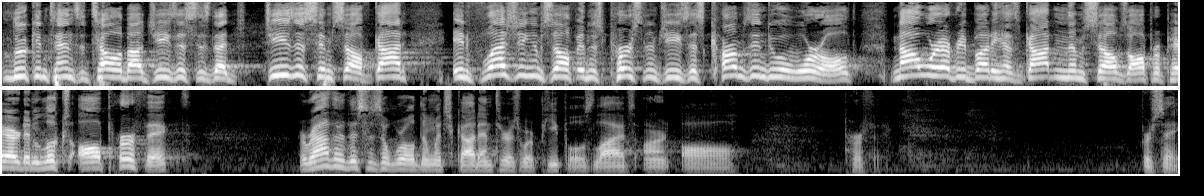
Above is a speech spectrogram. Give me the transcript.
Luke intends to tell about Jesus is that Jesus himself, God, in fleshing himself in this person of Jesus, comes into a world not where everybody has gotten themselves all prepared and looks all perfect, but rather this is a world in which God enters where people's lives aren't all perfect. Verse 8.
